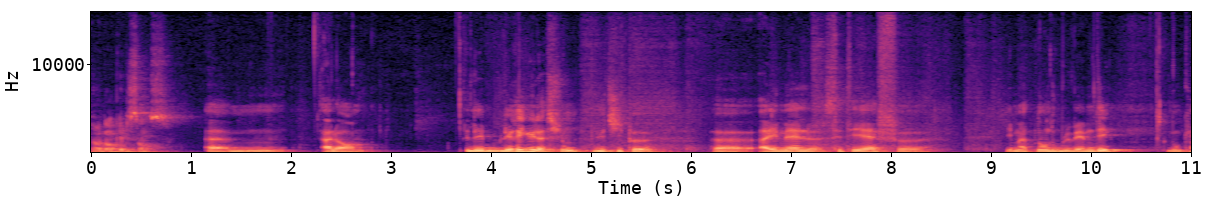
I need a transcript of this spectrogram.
Alors dans quel sens? Euh, alors, les, les régulations du type euh, AML, CTF euh, et maintenant WMD, donc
